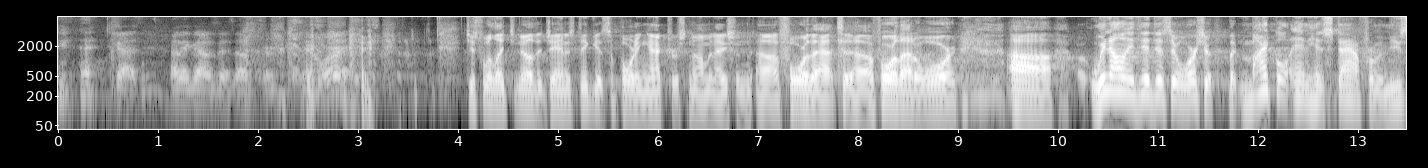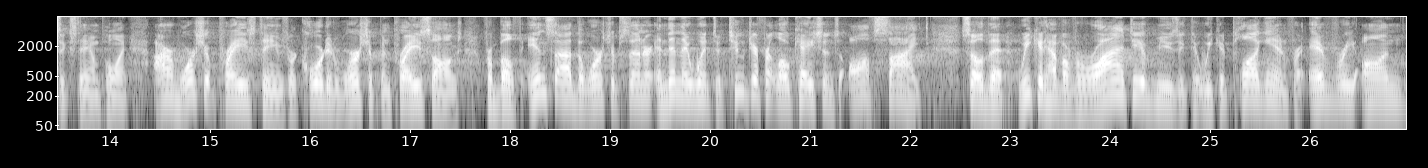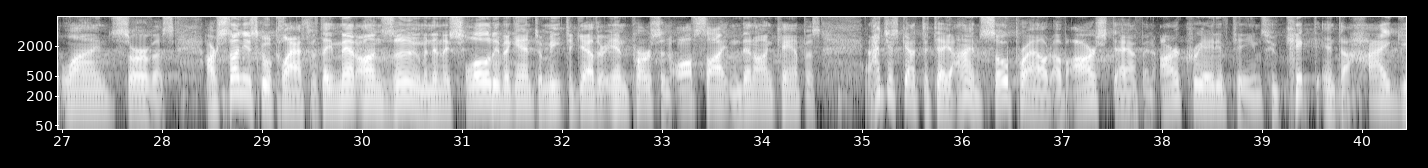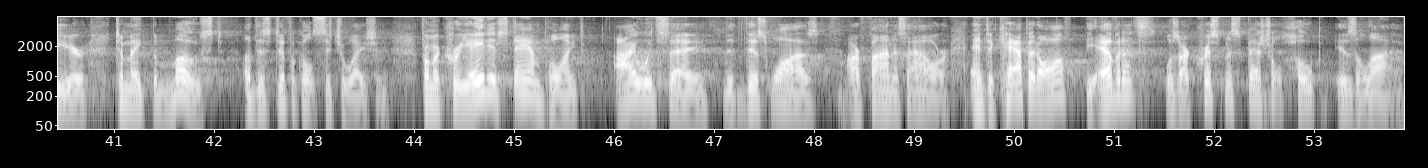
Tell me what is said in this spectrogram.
God, I think that was it. That was perfect. Just want to let you know that Janice did get supporting actress nomination uh, for that uh, for that award. Uh, we not only did this in worship, but Michael and his staff, from a music standpoint, our worship praise teams recorded worship and praise songs from both inside the worship center and then they went to two different locations off site so that we could have a variety of music that we could plug in for every online service. Our Sunday school classes, they met on Zoom and then they slowly began to meet together in person, off site, and then on campus. I just got to tell you, I am so proud of our staff and our creative teams who kicked into high gear to make the most of this difficult situation. From a creative standpoint, I would say that this was our finest hour. And to cap it off, the evidence was our Christmas special, Hope is Alive.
